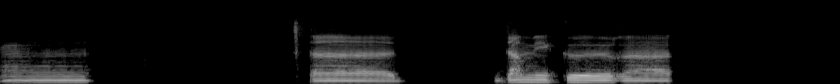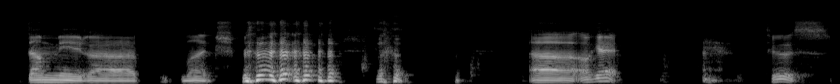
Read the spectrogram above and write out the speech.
mm, uh, Damikura, Damira lunch. uh, okay, Tus.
